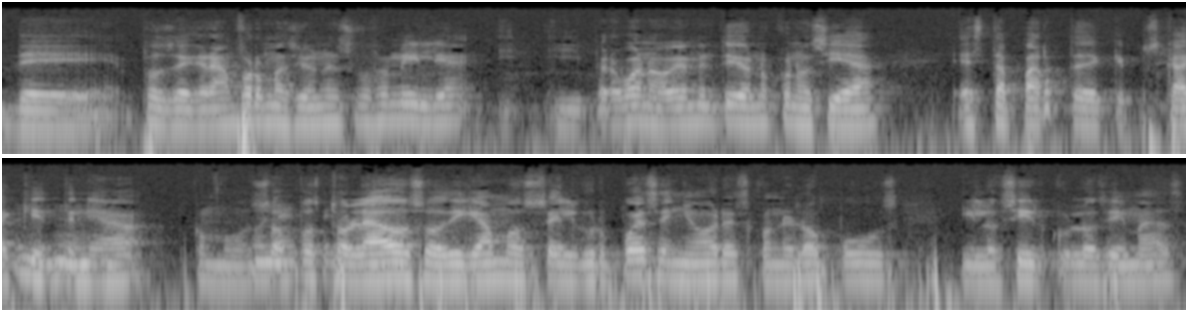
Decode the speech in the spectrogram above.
de pues de gran formación en su familia. Y, y- pero bueno obviamente yo no conocía esta parte de que pues cada quien tenía como Una su apostolados o digamos el grupo de señores con el opus y los círculos y demás.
